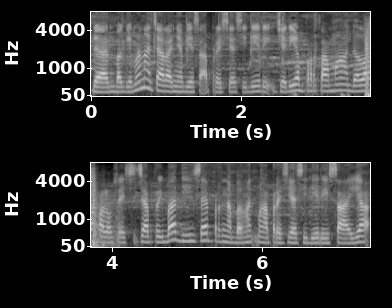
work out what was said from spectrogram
Dan bagaimana caranya biasa apresiasi diri. Jadi yang pertama adalah kalau saya secara pribadi saya pernah banget mengapresiasi diri saya.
